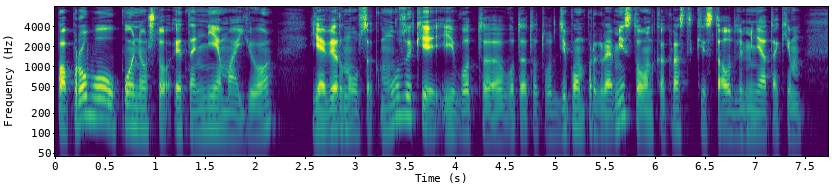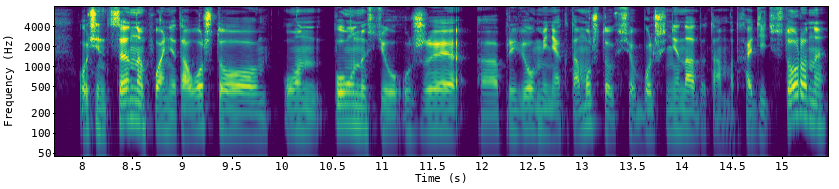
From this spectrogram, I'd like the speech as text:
попробовал, понял, что это не мое, я вернулся к музыке, и вот, э, вот этот вот диплом программиста, он как раз-таки стал для меня таким очень ценным в плане того, что он полностью уже э, привел меня к тому, что все, больше не надо там отходить в стороны,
